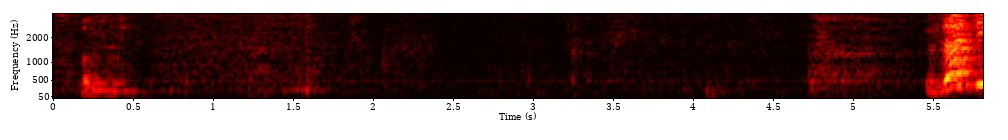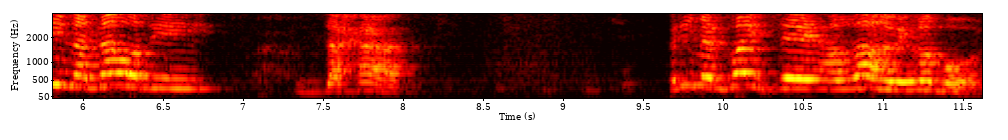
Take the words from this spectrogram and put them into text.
spominje. Zatim nam navodi Dahak, primjer dvojice Allahovih robova.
